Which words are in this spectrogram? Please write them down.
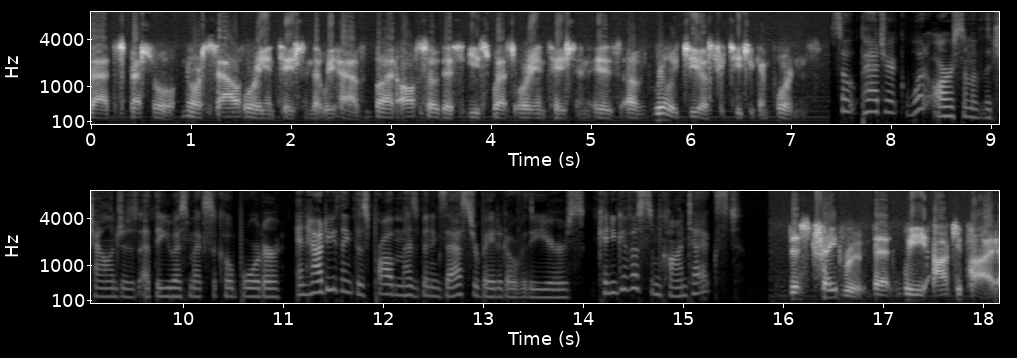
that special north-south orientation that we have, but also this east-west orientation is of really geostrategic importance. So, Patrick, what are some of the challenges at the U.S. Mexico border, and how do you think this problem has been exacerbated over the years? Can you give us some context? This trade route that we occupy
